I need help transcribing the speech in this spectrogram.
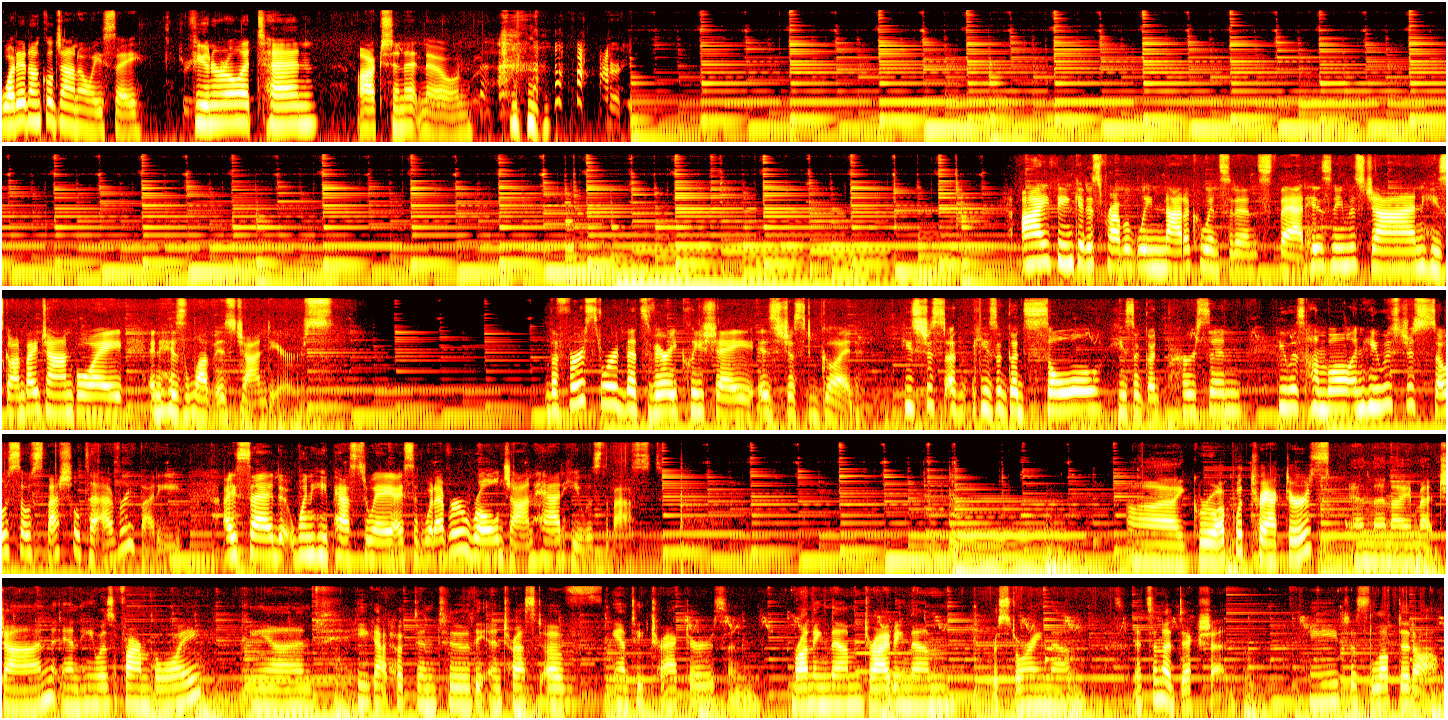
What did Uncle John always say? Funeral at 10, auction at noon. I think it is probably not a coincidence that his name is John, he's gone by John Boy, and his love is John Deere's. The first word that's very cliche is just good. He's just a, he's a good soul, he's a good person, he was humble, and he was just so, so special to everybody. I said when he passed away, I said whatever role John had, he was the best. I grew up with tractors and then I met John and he was a farm boy and he got hooked into the interest of antique tractors and running them, driving them, restoring them. It's an addiction. He just loved it all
